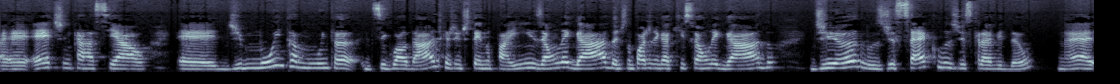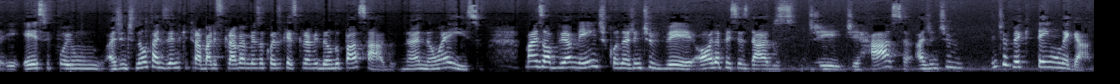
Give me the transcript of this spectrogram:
é, étnica racial é, de muita, muita desigualdade que a gente tem no país. É um legado, a gente não pode negar que isso é um legado de anos, de séculos de escravidão, né? Esse foi um. A gente não está dizendo que trabalho escravo é a mesma coisa que a escravidão do passado, né? Não é isso. Mas, obviamente, quando a gente vê, olha para esses dados de, de raça, a gente, a gente vê que tem um legado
